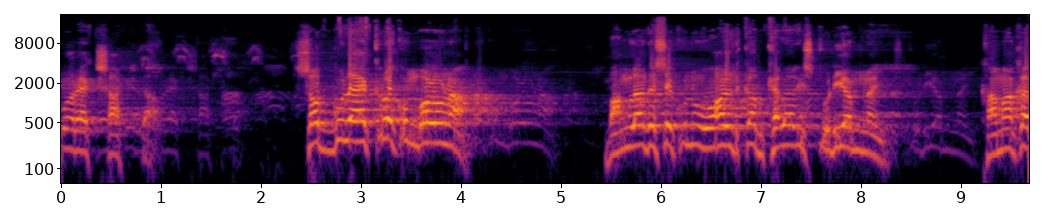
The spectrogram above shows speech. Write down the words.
পর এক সাতটা। সবগুলো একরকম বড় না। বাংলাদেশে কোনো ওয়ার্ল্ড কাপ খেলার স্টেডিয়াম নাই। খামাখা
